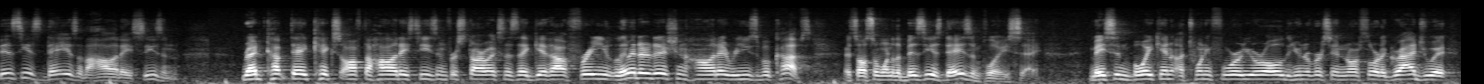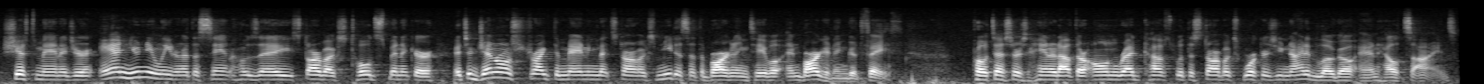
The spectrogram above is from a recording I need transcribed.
busiest days of the holiday season. Red Cup Day kicks off the holiday season for Starbucks as they give out free limited edition holiday reusable cups. It's also one of the busiest days, employees say. Mason Boykin, a 24-year-old University of North Florida graduate, shift manager, and union leader at the San Jose Starbucks, told Spinnaker it's a general strike demanding that Starbucks meet us at the bargaining table and bargain in good faith. Protesters handed out their own red cups with the Starbucks Workers United logo and held signs.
